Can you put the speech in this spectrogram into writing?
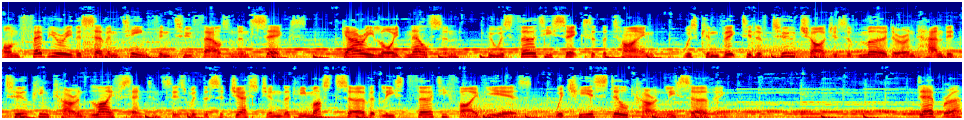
On February the 17th in 2006, Gary Lloyd Nelson, who was 36 at the time, was convicted of two charges of murder and handed two concurrent life sentences with the suggestion that he must serve at least 35 years, which he is still currently serving. Deborah,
